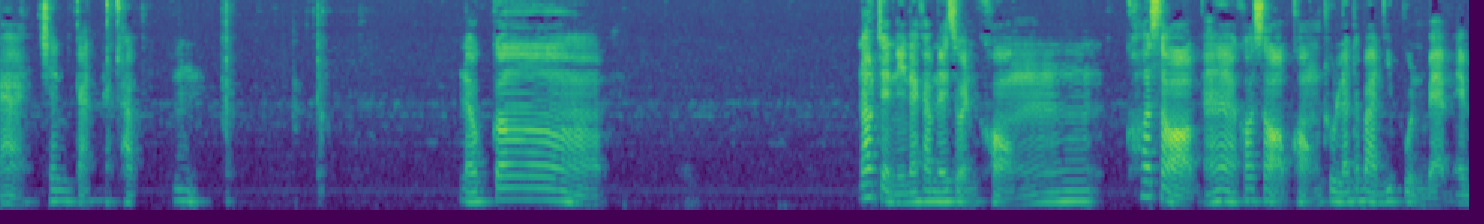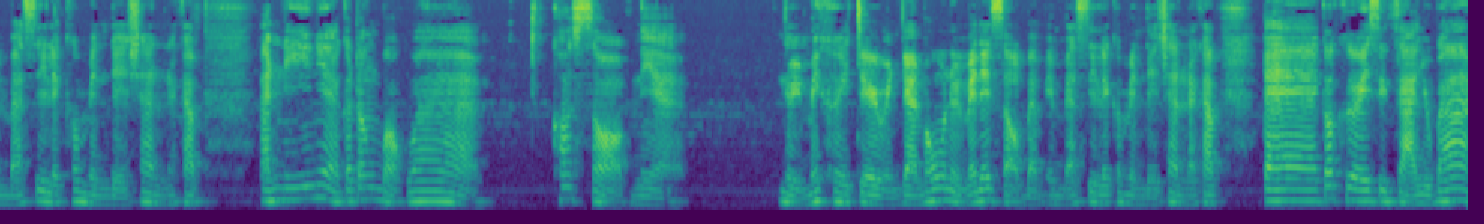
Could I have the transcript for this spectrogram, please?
ได้ เช่นกันนะครับ อืม แล้วก็ นอกจากนี้นะครับในส่วนของข้อสอบอ่าข้อสอบของทุนรัฐบาลญี่ปุ่นแบบ Embassy Recommendation นะครับ อันนี้เนี่ยก็ต้องบอกว่าข้อสอบเนี่ย หนุ่ยไม่เคยเจอเหมือนกันเพราะว่าหนุ่ยไม่ได้สอบแบบ embassy recommendation นะครับ แต่ก็เคยศึกษาอยู่บ้าง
